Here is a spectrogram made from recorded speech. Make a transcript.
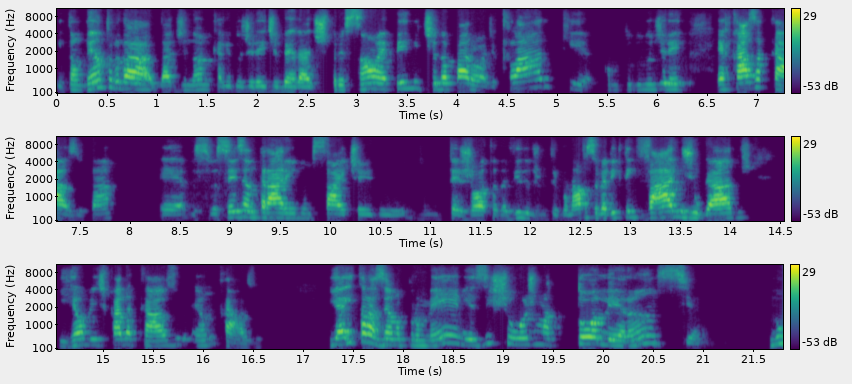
Então, dentro da, da dinâmica ali do direito de liberdade de expressão, é permitida a paródia. Claro que, como tudo no direito, é caso a caso, tá? É, se vocês entrarem num site aí do, do, TJ da vida, de um tribunal, você vai ver que tem vários julgados e realmente cada caso é um caso. E aí, trazendo para o meme, existe hoje uma tolerância no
